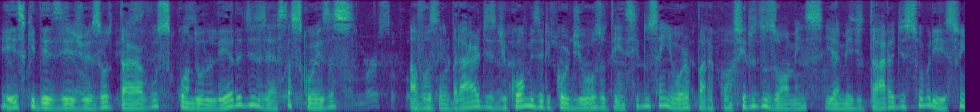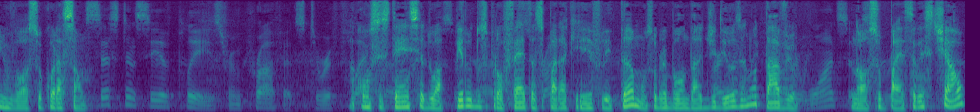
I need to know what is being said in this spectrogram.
Eis que desejo exortar-vos, quando lerdes estas coisas, a vos lembrardes de quão misericordioso tem sido o Senhor para com os filhos dos homens e a meditardes sobre isso em vosso coração. A consistência do apelo dos profetas para que reflitamos sobre a bondade de Deus é notável. Nosso Pai Celestial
